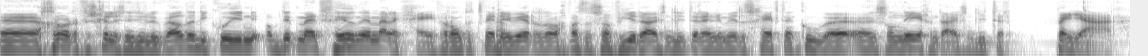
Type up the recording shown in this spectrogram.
Uh, grote verschil is natuurlijk wel dat die koeien op dit moment veel meer melk geven. Rond de Tweede Wereldoorlog was dat zo'n 4000 liter en inmiddels geeft een koe zo'n 9000 liter per jaar.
